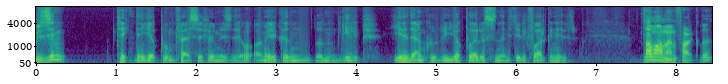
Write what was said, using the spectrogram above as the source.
bizim tekne yapım felsefemizde o Amerika'nın gelip yeniden kurduğu yapı arasında nitelik farkı nedir? tamamen farklı.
